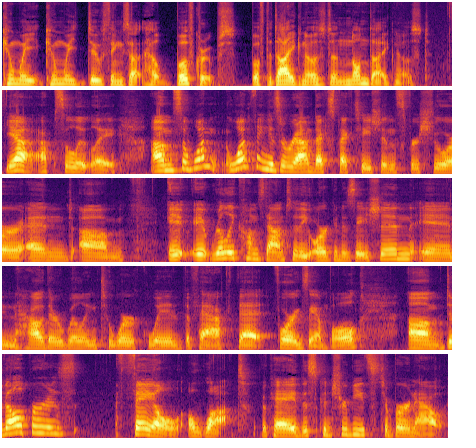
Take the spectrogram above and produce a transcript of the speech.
can we can we do things that help both groups, both the diagnosed and non-diagnosed? Yeah, absolutely. Um, so one one thing is around expectations for sure, and um, it it really comes down to the organization and how they're willing to work with the fact that, for example, um, developers fail a lot. Okay, this contributes to burnout.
